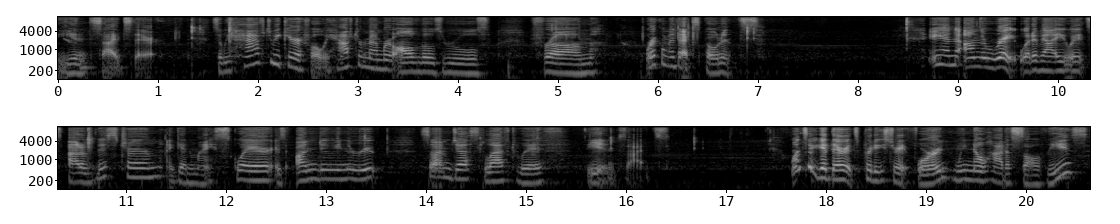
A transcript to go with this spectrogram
the insides there. So we have to be careful. We have to remember all of those rules from working with exponents. And on the right, what evaluates out of this term? Again, my square is undoing the root, so I'm just left with the insides. Once we get there, it's pretty straightforward. We know how to solve these.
